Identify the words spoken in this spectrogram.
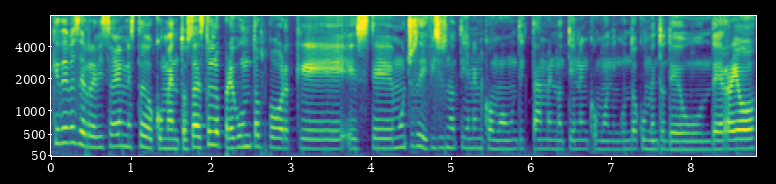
¿Qué debes de revisar en este documento? O sea, esto lo pregunto porque este, muchos edificios no tienen como un dictamen, no tienen como ningún documento de un DRO, o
